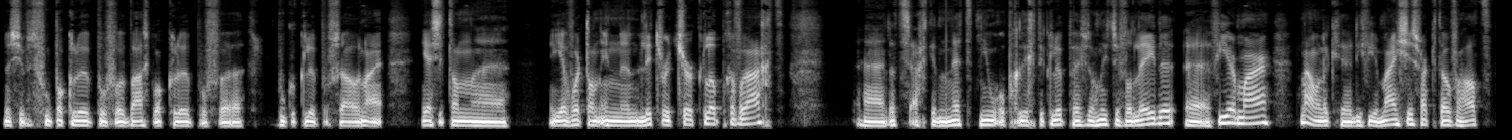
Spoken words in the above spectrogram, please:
Dus je hebt een voetbalclub of een basketbalclub of boekenclub of zo. Nou jij zit dan, jij wordt dan in een literature club gevraagd. Dat is eigenlijk een net nieuw opgerichte club. Heeft nog niet zoveel leden. vier maar. Namelijk die vier meisjes waar ik het over had.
